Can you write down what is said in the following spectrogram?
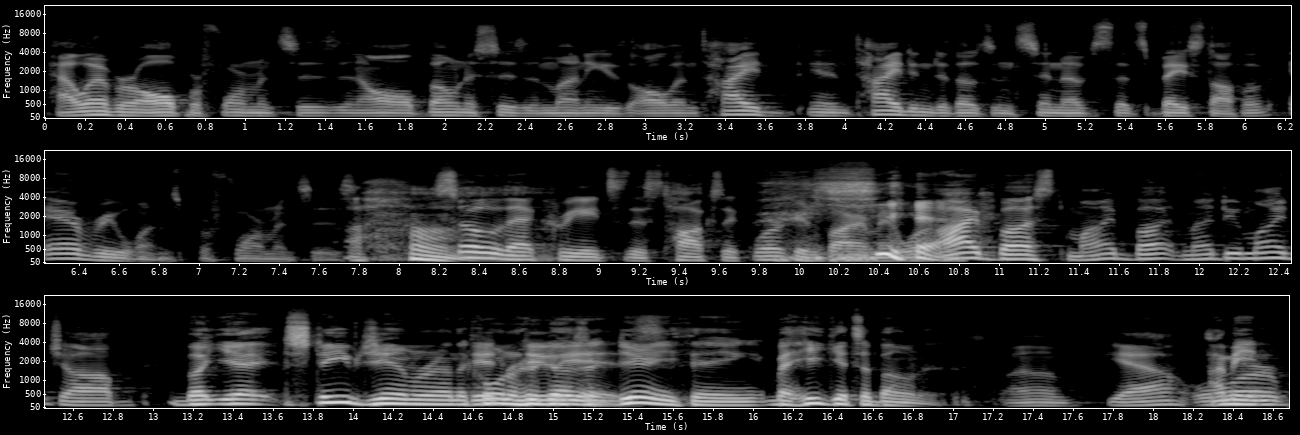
However, all performances and all bonuses and money is all in tied, in, tied into those incentives that's based off of everyone's performances. Uh-huh. So that creates this toxic work environment where I bust my butt and I do my job. But yet, Steve Jim around the corner who do doesn't do anything, but he gets a bonus. Um, yeah, or, I mean-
